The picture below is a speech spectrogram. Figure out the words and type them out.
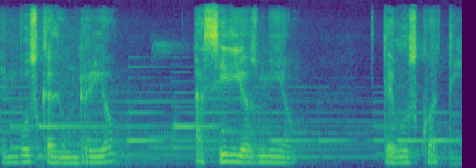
en busca de un río, así Dios mío, te busco a ti.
